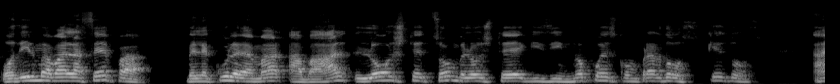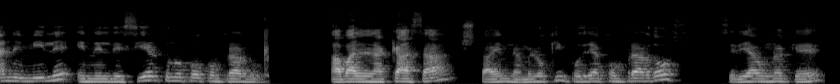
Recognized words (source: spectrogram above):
O Dilma va a la cefa, Belecula de amar a Baal, los tetzón, veloz te gizin. No puedes comprar dos. ¿Qué es dos? Anemile, en el desierto no puedo comprar dos. A Baal en la casa, Shtaim Namelokim, podría comprar dos. Sería una que,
